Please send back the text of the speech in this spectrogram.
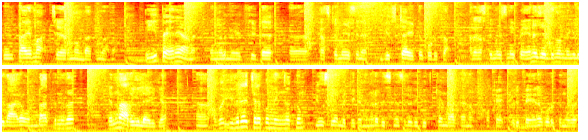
കൂട്ടായ്മ ചേർന്നുണ്ടാക്കുന്നതാണ് ഈ പേനയാണ് ഞങ്ങൾ മേടിച്ചിട്ട് കസ്റ്റമേഴ്സിന് ഗിഫ്റ്റ് ആയിട്ട് കൊടുക്കുക. അല്ല കസ്റ്റമേഴ്സിന് ഈ പേന ചെല്ലുന്നുണ്ടെങ്കിൽ ഇത് ആരാ ഉണ്ടാക്കുന്നത് എന്നറിയില്ലായിരിക്കാം. അപ്പോൾ അപ്പൊ ഇവരെ ചിലപ്പോൾ നിങ്ങൾക്കും യൂസ് ചെയ്യാൻ പറ്റിയേക്കാം നിങ്ങളുടെ ബിസിനസ്സിൽ ഒരു ഗിഫ്റ്റ് ഉണ്ടാക്കാനോ ഒക്കെ ഒരു പേന കൊടുക്കുന്നത്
